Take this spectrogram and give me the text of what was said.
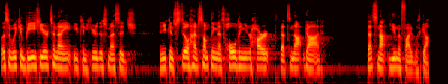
Listen, we can be here tonight. You can hear this message, and you can still have something that's holding your heart that's not God. That's not unified with God.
